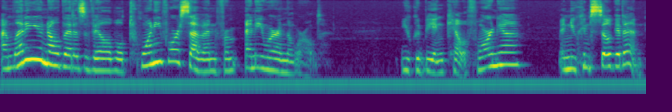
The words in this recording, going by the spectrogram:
I'm letting you know that it's available 24-7 from anywhere in the world. You could be in California and you can still get in.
